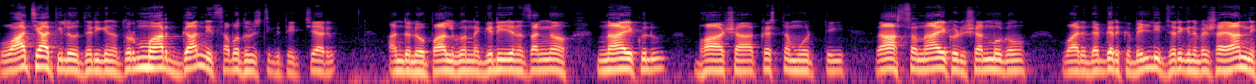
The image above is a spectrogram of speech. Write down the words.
వాచాతిలో జరిగిన దుర్మార్గాన్ని సభ దృష్టికి తెచ్చారు. అందులో పాల్గొన్న గిరిజన సంఘం నాయకులు భాష కృష్ణమూర్తి రాష్ట్ర నాయకుడు షణ్ముఖం వారి దగ్గరకు వెళ్ళి జరిగిన విషయాన్ని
